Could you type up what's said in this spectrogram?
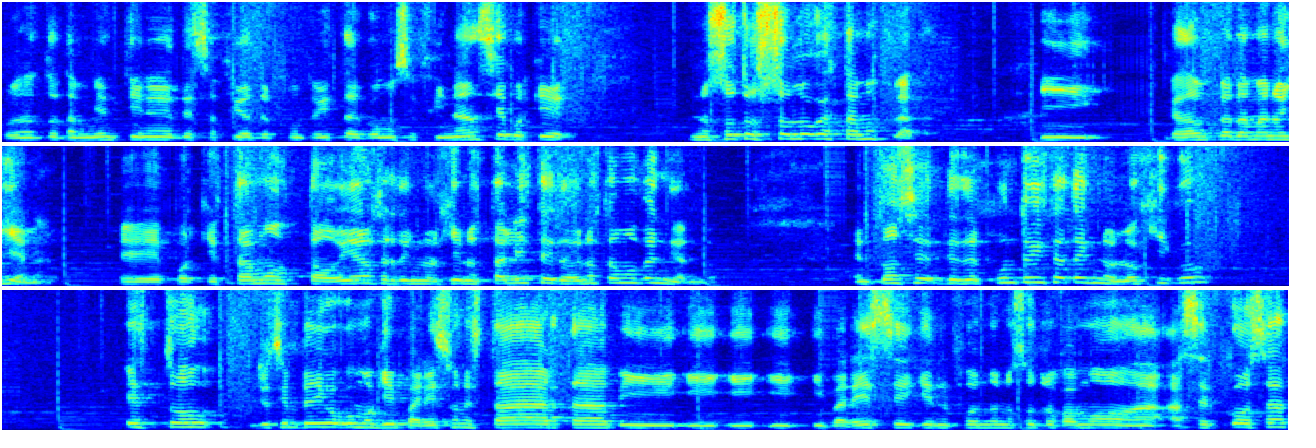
Por lo tanto, también tiene desafíos desde el punto de vista de cómo se financia, porque nosotros solo gastamos plata y gastamos plata a mano llena, eh, porque estamos, todavía nuestra tecnología no está lista y todavía no estamos vendiendo. Entonces, desde el punto de vista tecnológico, esto yo siempre digo como que parece una startup y, y, parece que en el fondo nosotros vamos a hacer cosas,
